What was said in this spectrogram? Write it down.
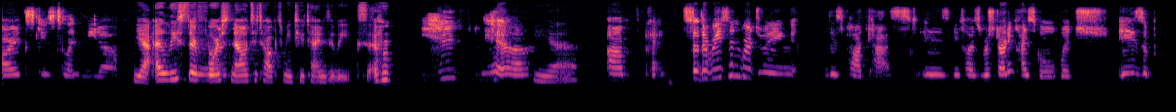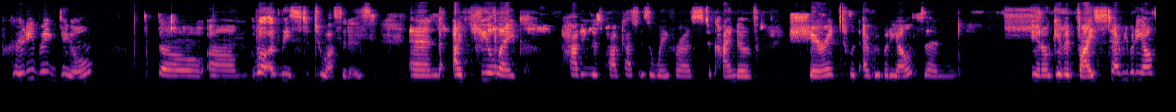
our excuse to like meet up. Yeah, at least they're forced now to talk to me two times a week. So Yeah. yeah. Um, okay. So the reason we're doing this podcast is because we're starting high school, which is a pretty big deal. So, um, well, at least to us it is. And I feel like having this podcast is a way for us to kind of share it with everybody else and, you know, give advice to everybody else,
